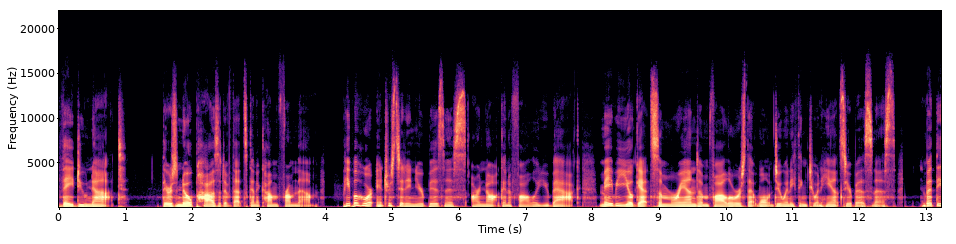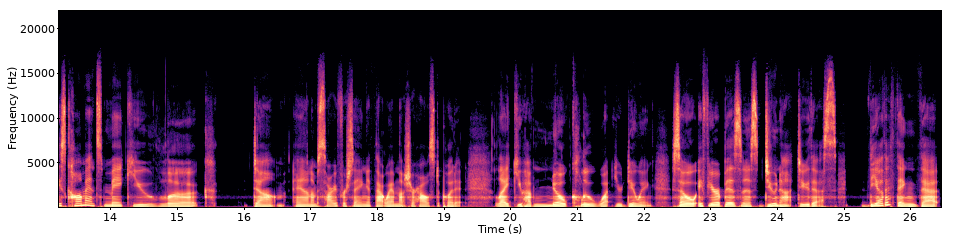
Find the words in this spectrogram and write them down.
They do not. There's no positive that's going to come from them. People who are interested in your business are not going to follow you back. Maybe you'll get some random followers that won't do anything to enhance your business. But these comments make you look dumb. And I'm sorry for saying it that way. I'm not sure how else to put it. Like you have no clue what you're doing. So if you're a business, do not do this. The other thing that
